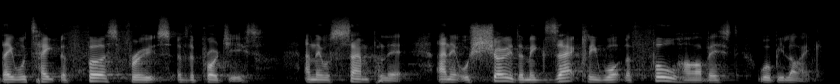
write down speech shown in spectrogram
they will take the first fruits of the produce and they will sample it, and it will show them exactly what the full harvest will be like.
